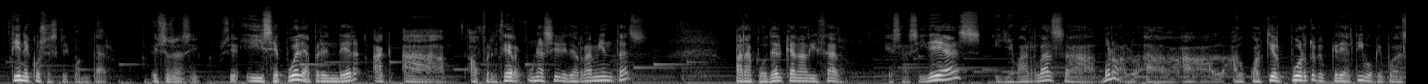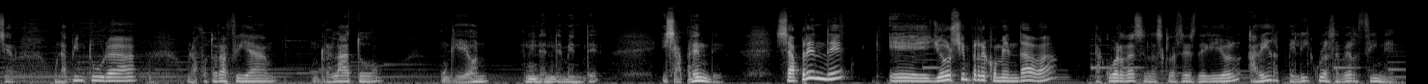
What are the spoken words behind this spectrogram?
tiene cosas que contar Eso es así, sí. y se puede aprender a, a- a ofrecer una serie de herramientas para poder canalizar esas ideas y llevarlas a bueno a, a- cualquier puerto creativo que pueda ser una pintura, una fotografía, un relato, un guion, evidentemente, y se aprende. Se aprende, eh, yo siempre recomendaba, ¿te acuerdas? En las clases de guion, a ver películas, a ver cine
